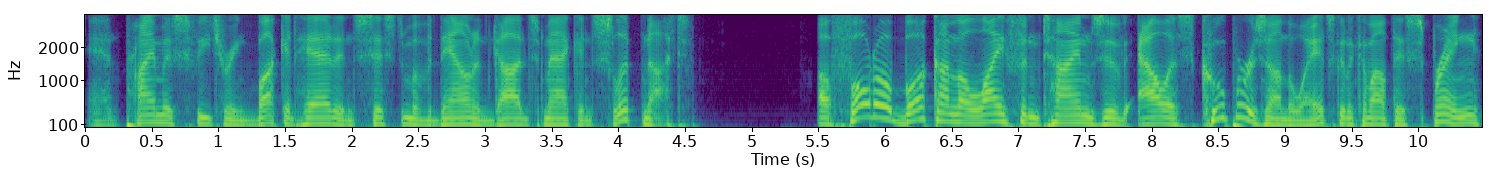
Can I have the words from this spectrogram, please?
and Primus featuring Buckethead and System of a Down and Godsmack and Slipknot. A photo book on the life and times of Alice Cooper is on the way. It's going to come out this spring.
